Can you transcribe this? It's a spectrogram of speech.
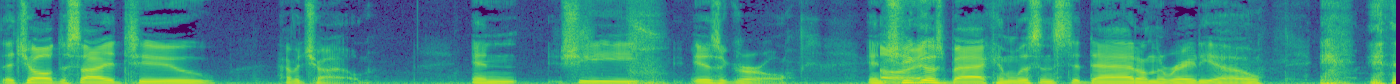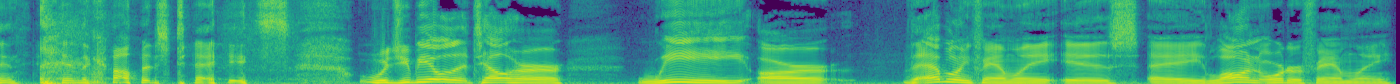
that y'all decide to have a child, and she is a girl, and All she right. goes back and listens to dad on the radio. In, in the college days, would you be able to tell her we are the Ebling family is a law and order family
